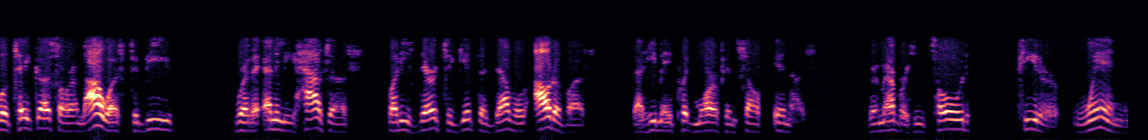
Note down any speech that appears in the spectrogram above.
will take us or allow us to be where the enemy has us, but he's there to get the devil out of us that he may put more of himself in us. Remember, he told Peter, when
